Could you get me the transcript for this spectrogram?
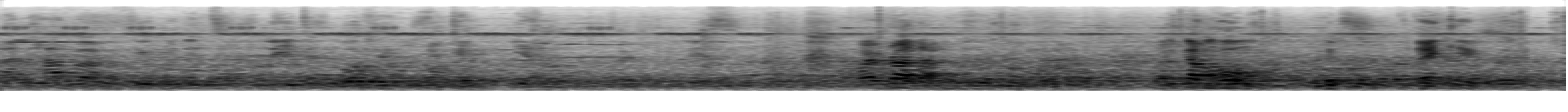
I'll have a few minutes later. Okay. Okay. Yeah. Yes. My brother. Welcome home. Thank you.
